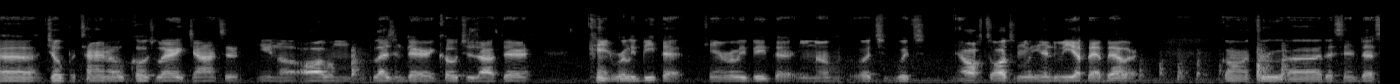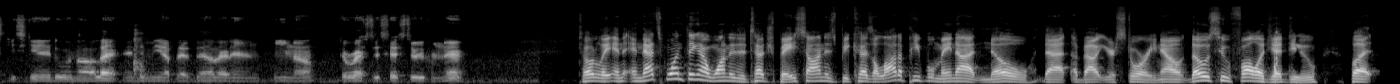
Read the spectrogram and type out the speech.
uh, Joe Paterno, Coach Larry Johnson, you know, all them legendary coaches out there. Can't really beat that. Can't really beat that, you know, which which ultimately ended me up at Baylor. Going through uh, the Sandusky scandal and all that ended me up at Baylor, and you know, the rest is history from there. Totally. And and that's one thing I wanted to touch base on is because a lot of people may not know that about your story. Now, those who followed you do, but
